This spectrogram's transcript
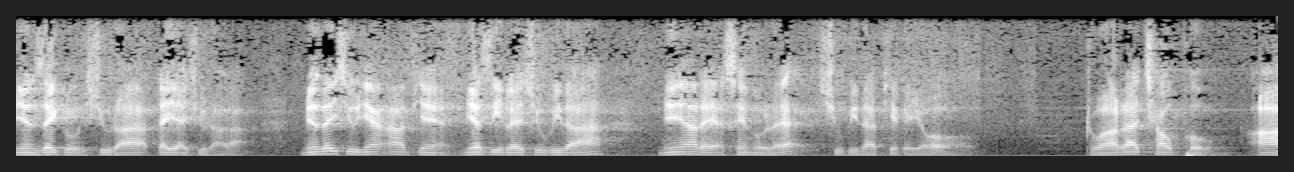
မြင်စိတ်ကိုရှုတာတက်ရရှုတာကမြင်စိတ်ရှုခြင်းအပြင်မျက်စိလည်းရှုပြီးသားမြင်ရတဲ့အဆင်းကိုလည်းရှုပြီးသားဖြစ်ကြရောဒွါရ6ဖုံအာ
